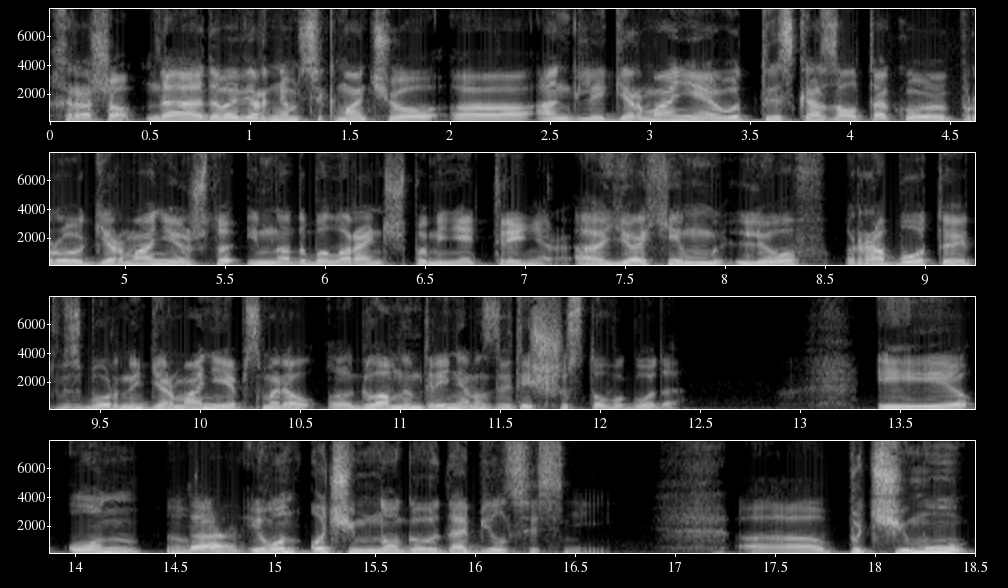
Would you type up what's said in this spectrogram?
Хорошо, да, давай вернемся к матчу э, Англия-Германия. Вот ты сказал такое про Германию, что им надо было раньше поменять тренера. А Йоахим Лев работает в сборной Германии, я посмотрел, э, главным тренером с 2006 года. И он, да. и он очень многого добился с ней. А, почему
